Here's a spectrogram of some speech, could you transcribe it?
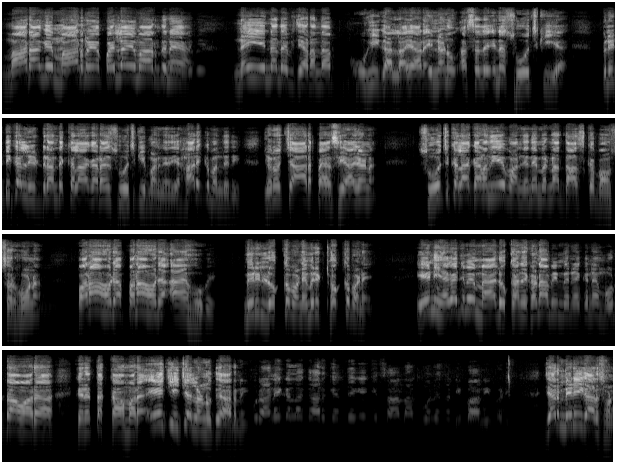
ਮਾਰਾਂਗੇ ਮਾਰ ਰਹੇ ਆ ਪਹਿਲਾਂ ਹੀ ਮਾਰ ਦਿੰਦੇ ਆ। ਨਹੀਂ ਇਹਨਾਂ ਦੇ ਵਿਚਾਰਾਂ ਦਾ ਉਹੀ ਗੱਲ ਆ ਯਾਰ ਇਹਨਾਂ ਨੂੰ ਅਸਲ ਇਹਨਾਂ ਸੋਚ ਕੀ ਹੈ? ਪੋਲੀਟੀਕਲ ਲੀਡਰਾਂ ਤੇ ਕਲਾਕਾਰਾਂ ਦੀ ਸੋਚ ਕੀ ਬਣ ਜਾਂਦੀ ਹੈ? ਹਰ ਇੱਕ ਬੰਦੇ ਦੀ ਜਦੋਂ ਚਾਰ ਪੈਸੇ ਆ ਜਾਣ ਸੋਚ ਕਲਾਕਾਰਾਂ ਦੀ ਇਹ ਬਣ ਜਾਂਦੇ ਮੇਰੇ ਨਾਲ 10 ਕ ਬਾਉਂਸਰ ਹੋਣ ਪਰਾਂ ਹੋ ਜਾ ਪਰਾਂ ਹੋ ਜਾ ਐ ਹੋਵੇ। ਮੇਰੀ ਲੁੱਕ ਬਣੇ ਮੇਰੀ ਠੁੱਕ ਬਣੇ। ਇਹ ਨਹੀਂ ਹੈਗਾ ਜਿਵੇਂ ਮੈਂ ਲੋਕਾਂ ਦੇ ਖੜਾ ਵੀ ਮੇਰੇ ਕਿਨੇ ਮੋਢਾ ਮਾਰਿਆ ਕਿਨੇ ਧੱਕਾ ਮਾਰਿਆ ਇਹ ਚੀਜ਼ ਚੱਲਣ ਨੂੰ ਤਿਆਰ ਨਹੀਂ। ਪੁਰਾਣੇ ਕਲਾਕਾਰ ਕਹਿੰਦੇ ਕਿ ਕਿਸਾਨ ਆਗੂਆਂ ਨੇ ਸਾਡੀ ਬਾਹ ਨਹੀਂ ਫੜੀ। ਯਾਰ ਮੇਰੀ ਗੱਲ ਸੁਣ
